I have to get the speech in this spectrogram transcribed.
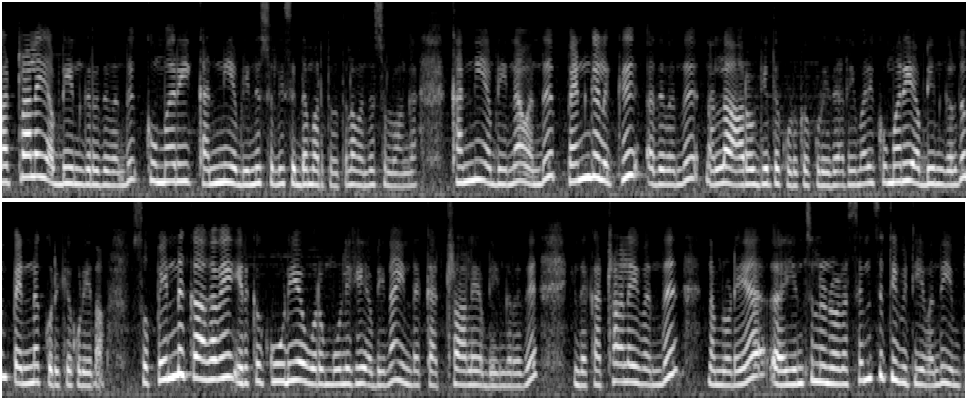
கற்றாழை அப்படிங்கிறது வந்து குமரி கன்னி அப்படின்னு சொல்லி சித்த மருத்துவத்தில் வந்து சொல்லுவாங்க. கன்னி அப்படின்னா வந்து பெண்களுக்கு அது வந்து நல்ல ஆரோக்கியத்தை கொடுக்கக்கூடியது. அதே மாதிரி குமரி அப்படிங்கிறதும் பெண்ணை குறிக்கக்கூடியதான். ஸோ பெண்ணுக்காகவே இருக்கக்கூடிய ஒரு மூலிகை அப்படின்னா இந்த கற்றாழை அப்படிங்கிறது. இந்த கற்றாழை வந்து நம்மளுடைய இன்சுலினோட சென்சிட்டிவிட்டியை வந்து இம்ப்ரூவ்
